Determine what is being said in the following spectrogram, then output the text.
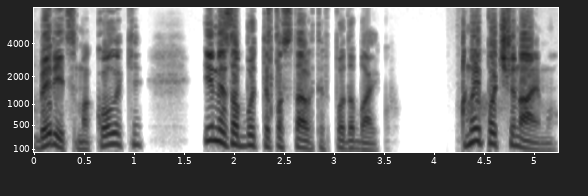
беріть смаколики і не забудьте поставити вподобайку. Ми починаємо.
